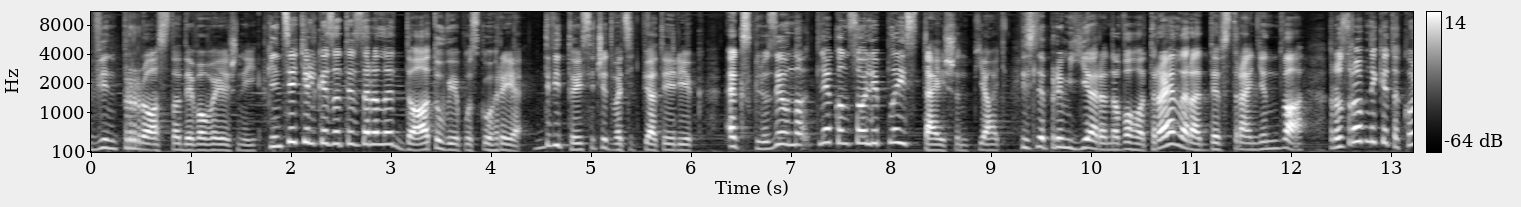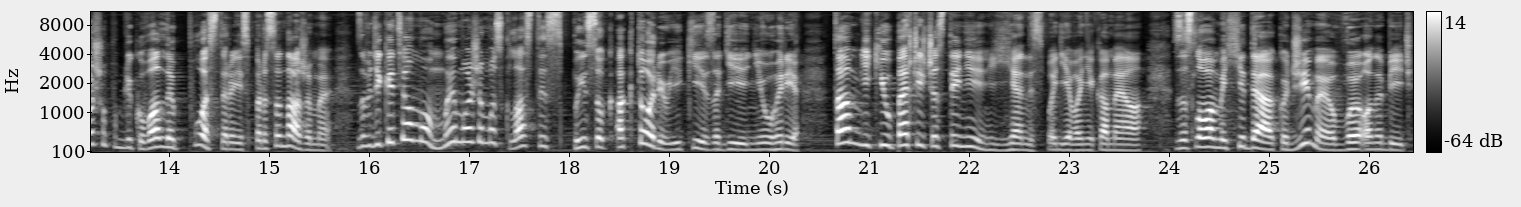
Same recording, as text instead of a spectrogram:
Він просто дивовижний. В кінці тільки затизерили дату випуску гри 2025 рік, ексклюзивно для консолі PlayStation 5. Після прем'єри нового трейлера Death Stranding 2 розробники також опублікували постери із персонажами. Завдяки цьому ми можемо скласти список акторів, які задіяні у грі. Там, які у першій частині є несподівані камео. За словами Хідеа Коджіми в Онобіч,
